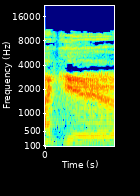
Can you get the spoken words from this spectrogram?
Fuck you!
